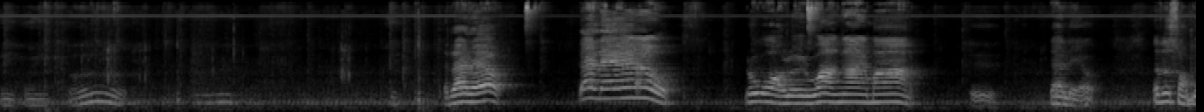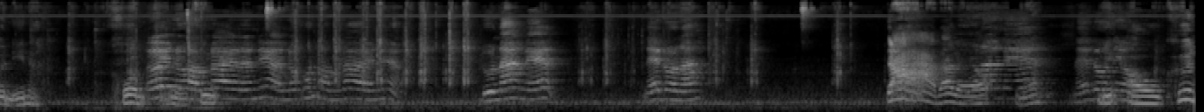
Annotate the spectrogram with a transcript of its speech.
เอ้ยเอ้ยเออได้แล้ว ได้แล้วเราบอกเลยว่าง่ายมาก เออ ได้แล้วเราจะสอนแบบนี้นะคนเฮ้ยหหนูนึ่งครึ่งทำได้แล้วเนี่ยหนูก็ทำได้เนี่ย ดูนะเน็ตเน็ตดูนะจ้าได้แล้วดูนะเห็นไหมเน็ตเน็ตดูนี่นี่เอาขึ้น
